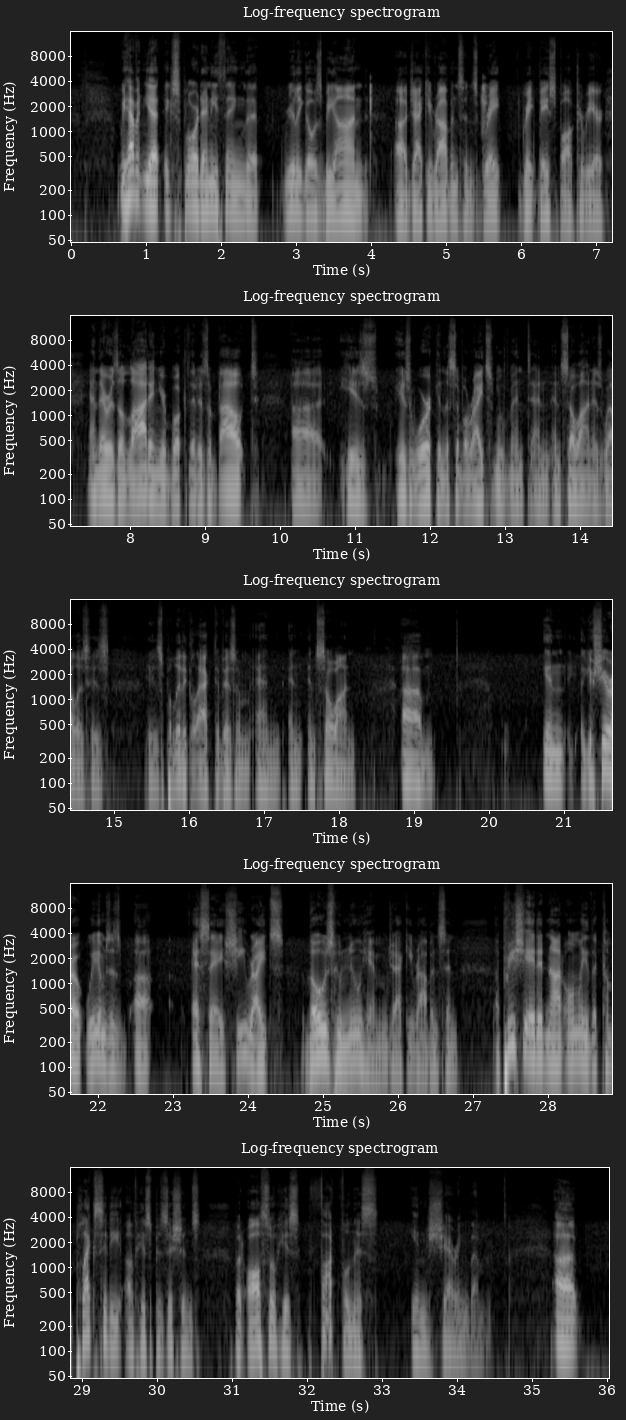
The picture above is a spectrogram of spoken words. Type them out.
We haven't yet explored anything that really goes beyond uh, Jackie Robinson's great great baseball career, and there is a lot in your book that is about uh, his his work in the civil rights movement and and so on, as well as his his political activism, and and and so on. Um, in Yohuru Williams's uh, essay, she writes, "Those who knew him, Jackie Robinson, appreciated not only the complexity of his positions, but also his thoughtfulness in sharing them." Uh,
